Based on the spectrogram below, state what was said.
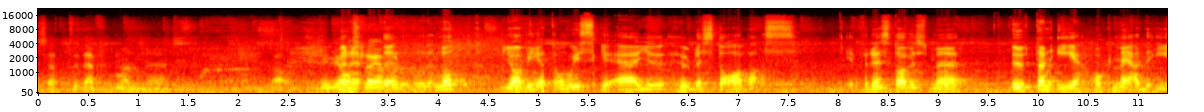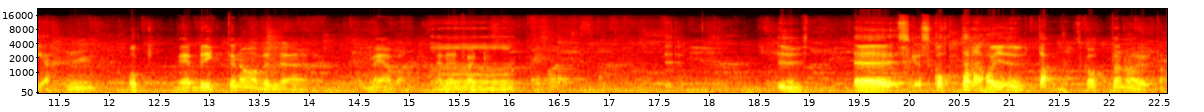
Så att det där får man... eh, Ja, Men det, vår... något jag vet om whisky är ju hur det stavas. För det stavas med utan e och med e. Mm. Och Det är britterna har väl eh, med va? Eller tvärtom? ut, eh, sk- skottarna har ju utan. Skottarna har utan.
